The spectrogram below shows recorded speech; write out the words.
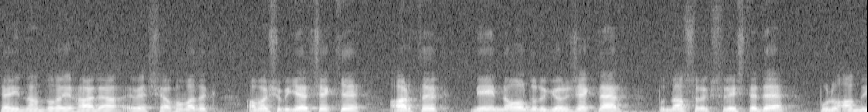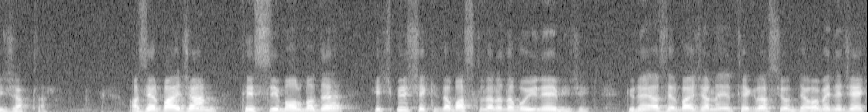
Yayından dolayı hala evet şey yapamadık. Ama şu bir gerçek ki artık neyin ne olduğunu görecekler. Bundan sonraki süreçte de bunu anlayacaklar. Azerbaycan teslim olmadı. Hiçbir şekilde baskılara da boyun eğmeyecek. Güney Azerbaycan'la entegrasyon devam edecek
